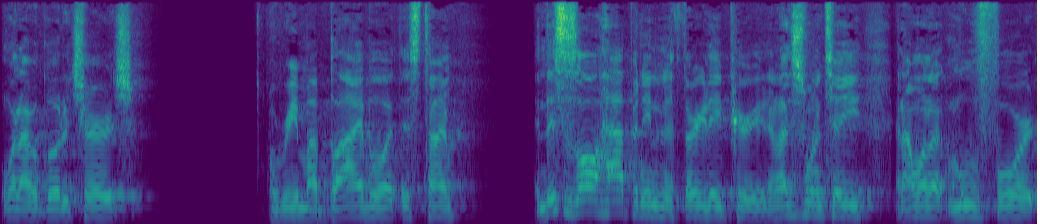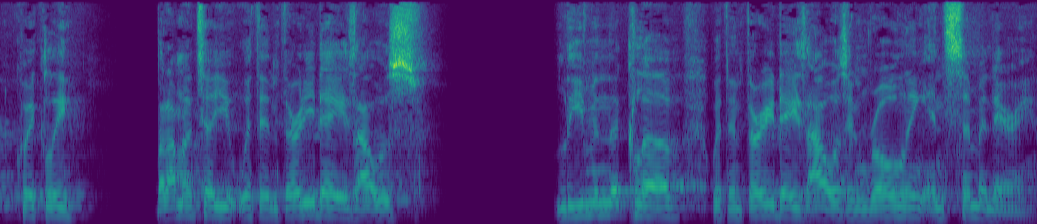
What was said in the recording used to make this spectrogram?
when I would go to church or read my Bible at this time. And this is all happening in a 30 day period. And I just want to tell you, and I want to move forward quickly, but I'm going to tell you within 30 days, I was leaving the club. Within 30 days, I was enrolling in seminary.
